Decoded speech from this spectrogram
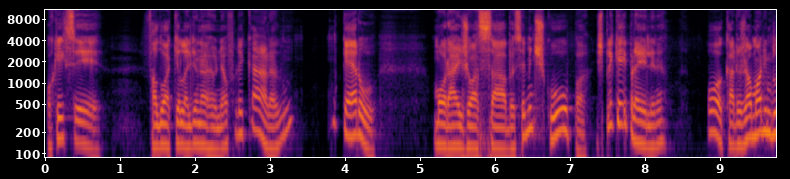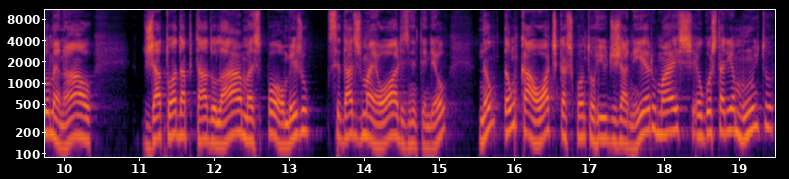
Por que, que você falou aquilo ali na reunião? Eu falei, cara, não quero morar em Joaçaba. Você me desculpa. Expliquei para ele, né? Pô, cara, eu já moro em Blumenau, já tô adaptado lá, mas, pô, mesmo cidades maiores, entendeu? Não tão caóticas quanto o Rio de Janeiro, mas eu gostaria muito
